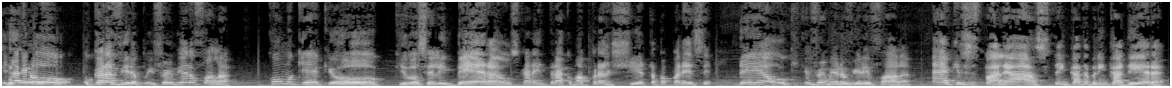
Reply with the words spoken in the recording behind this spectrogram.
E daí o, o cara vira pro enfermeiro e fala: como que é que, o, que você libera os caras entrar com uma prancheta para aparecer? Daí o que, que o enfermeiro vira e fala? É que esses palhaços tem cada brincadeira.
